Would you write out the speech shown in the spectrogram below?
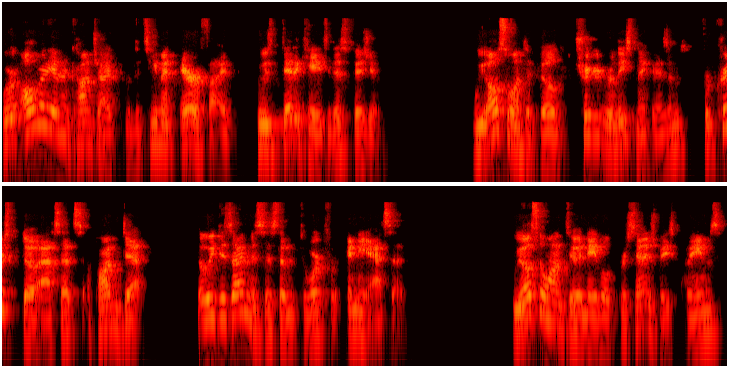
We're already under contract with the team at Aerified, who is dedicated to this vision. We also want to build triggered release mechanisms for crypto assets upon death, though we designed the system to work for any asset. We also wanted to enable percentage-based claims,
